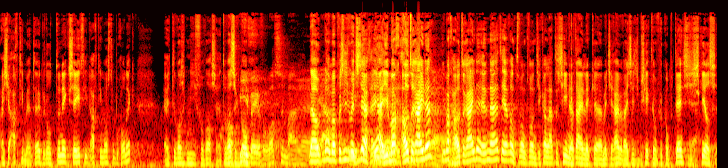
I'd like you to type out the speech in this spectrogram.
als je 18 bent. Hè? Ik bedoel, toen ik 17, 18 was, toen begon ik. Eh, toen was ik niet volwassen. Hè? Toen was ik nog... ben je volwassen, maar... eh, Nou, ja, nou, maar precies wat je zegt. Ja, je mag autorijden. Je mag autorijden, inderdaad. Ja, want, want, want je kan laten zien uiteindelijk eh, met je rijbewijs dat je beschikt over de competenties en Ja. skills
